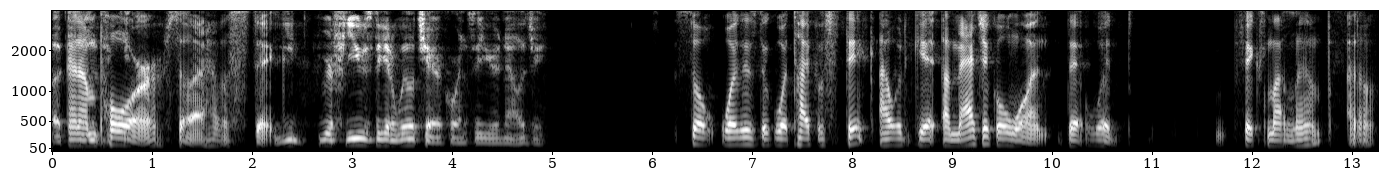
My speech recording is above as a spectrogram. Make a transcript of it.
And I'm poor, so I have a stick. You refuse to get a wheelchair, according to your analogy. So what is the what type of stick? I would get a magical one that would fix my limp. I don't.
